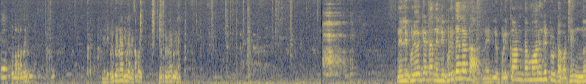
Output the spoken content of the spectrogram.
നെല്ലിപ്പൊടി ഇടുന്ന അടിപൊളിയാണ്. നെല്ലിപ്പുളി വെക്കട്ടെ നെല്ലിപ്പുളി തന്നെ കേട്ടാ നെല്ലിപ്പുളി കണ്ടമാനം കിട്ടും കേട്ടോ പക്ഷെ ഇന്ന്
